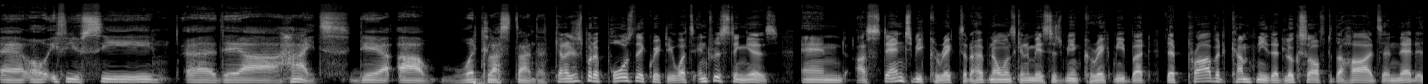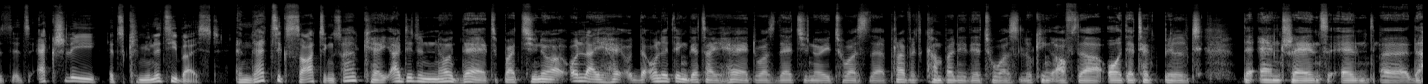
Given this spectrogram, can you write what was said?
uh, or if you see uh, their heights, they are world class standard. Can I just put a pause there quickly? What's interesting is, and I stand to be corrected. I hope no one's going to message me and correct me, but the private company that looks after the hides and that is, it's actually it's community based, and that's exciting. Okay, I didn't know that, but you know, all I heard, the only thing that I heard was that you know it was the private company that was looking after or that had built the entrance and uh, the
